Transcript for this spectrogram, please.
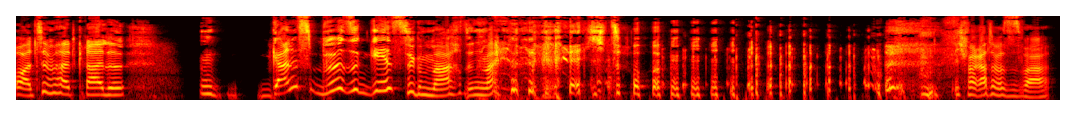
oh, Tim hat gerade eine ganz böse Geste gemacht in meine Richtung. ich verrate, was es war.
